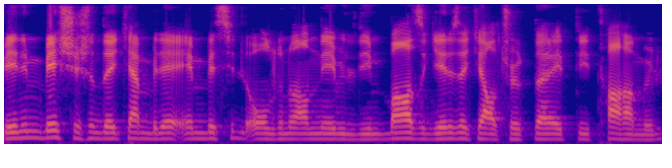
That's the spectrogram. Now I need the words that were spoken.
benim 5 yaşındayken bile embesil olduğunu anlayabildiğim bazı gerizekalı çocuklara ettiği tahammül.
